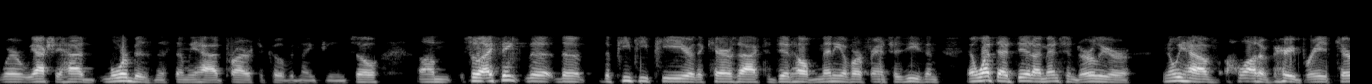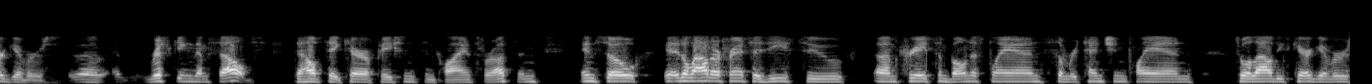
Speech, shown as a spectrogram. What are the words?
where we actually had more business than we had prior to COVID-19. So um, so I think the the the PPP or the CARES Act did help many of our franchisees, and and what that did, I mentioned earlier. You know, we have a lot of very brave caregivers uh, risking themselves to help take care of patients and clients for us, and and so it allowed our franchisees to um, create some bonus plans, some retention plans to allow these caregivers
